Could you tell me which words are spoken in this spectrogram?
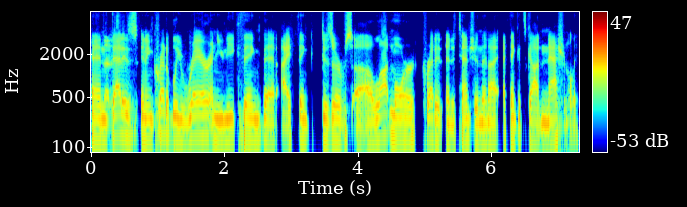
And that is, that is an incredibly rare and unique thing that I think deserves a lot more credit and attention than I, I think it's gotten nationally.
